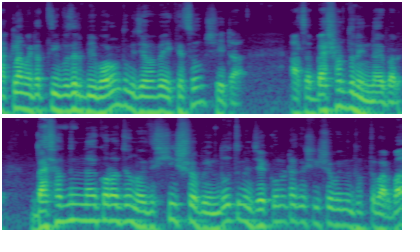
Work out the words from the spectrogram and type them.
আঁকলাম, এটা ত্রিভুজের বিবরণ, তুমি যেভাবে এঁকেছো সেটা। আচ্ছা ব্যাসার্ধ নির্ণয় এবার। ব্যাসার্ধ নির্ণয় করার জন্য যে শীর্ষবিন্দু, তুমি যে কোনোটাকে শীর্ষবিন্দু ধরতে পারবা,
